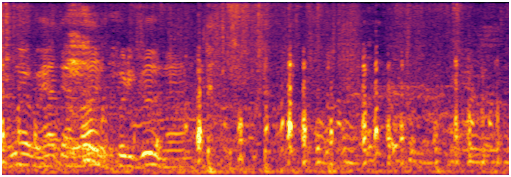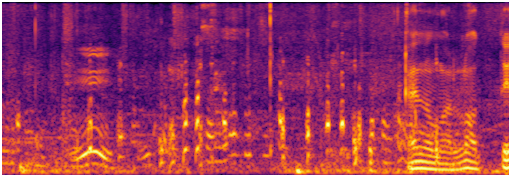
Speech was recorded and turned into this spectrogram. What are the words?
I'm glad we had that line pretty good, man. 이놈아 롯데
